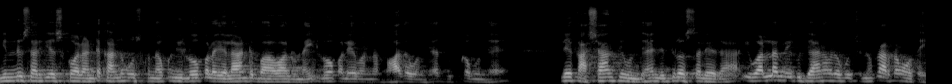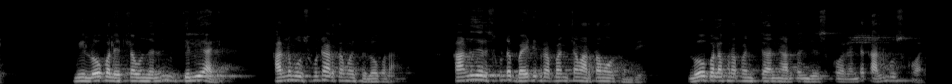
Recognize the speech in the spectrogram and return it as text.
నిన్ను నువ్వు సరి చేసుకోవాలంటే కళ్ళు మూసుకున్నప్పుడు నీ లోపల ఎలాంటి భావాలు ఉన్నాయి? లోపల ఏమన్నా బాధ ఉందా? దుఃఖం ఉందా? లేక అశాంతి ఉందా? నిద్ర వస్తలేదా? ఇవల్ల మీకు ధ్యానంలో కూర్చున్నప్పుడు అర్థమవుతాయి. మీ లోపల ఎట్లా ఉందనేది మీకు తెలియాలి. కళ్ళు మూసుకుంటే అర్థమవుతుంది లోపల. కళ్ళు తెలుసుకుంటే బయటి ప్రపంచం అర్థమవుతుంది. లోపల ప్రపంచాన్ని అర్థం చేసుకోవాలంటే కళ్ళు మూసుకోవాలి.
